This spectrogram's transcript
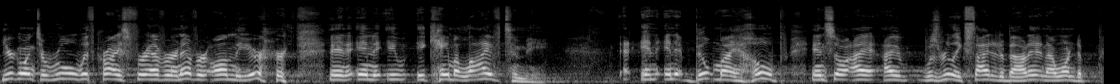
you're going to rule with Christ forever and ever on the earth, and and it, it came alive to me and, and it built my hope. And so I, I was really excited about it, and I wanted to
